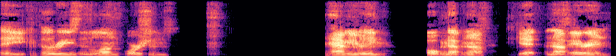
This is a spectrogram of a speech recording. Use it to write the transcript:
the capillaries and the lung portions, having everything opened up enough to get enough air in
